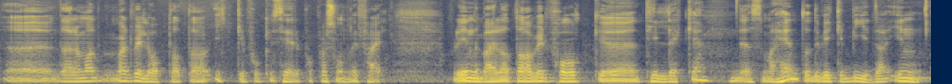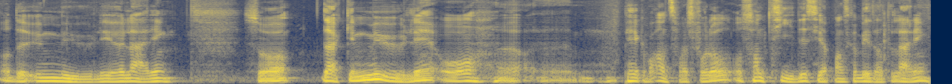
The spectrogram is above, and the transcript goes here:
Uh, der har man vært veldig opptatt av å ikke fokusere på personlig feil. For Det innebærer at da vil folk tildekke det som har hendt, og de vil ikke bidra inn. Og det umuliggjør læring. Så det er ikke mulig å uh, peke på ansvarsforhold og samtidig si at man skal bidra til læring.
